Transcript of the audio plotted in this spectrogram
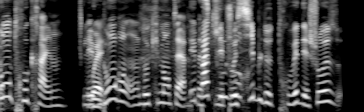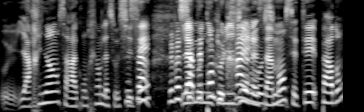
bons true crime, les Ouais. bons documentaires. Et parce pas qu'il est possible de trouver des choses il y a rien, ça raconte rien de la société. ça. Mais parce que Là, ça dépend Monique du Olivier crime récemment, c'était. Pardon?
